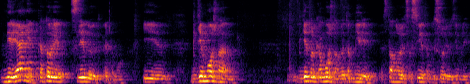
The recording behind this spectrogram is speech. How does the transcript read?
миряне, которые следуют этому. И где можно, где только можно в этом мире становится светом и солью земли.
